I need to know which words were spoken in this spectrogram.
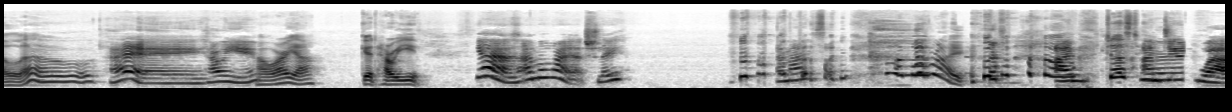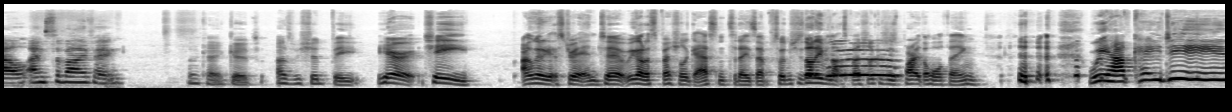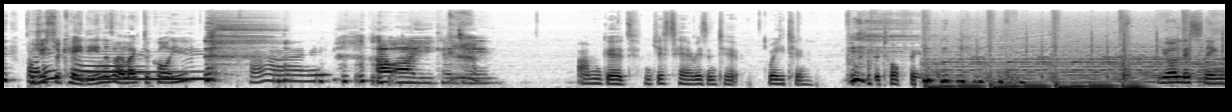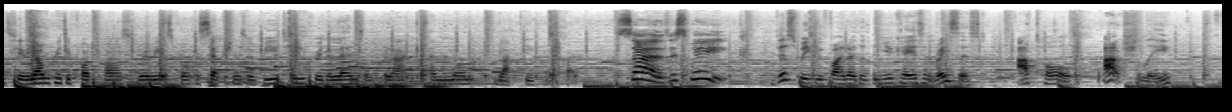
Hello. Hey, how are you? How are ya? Good. How are you? Yeah, I'm all right actually. Am I? Like, I'm all right. I'm just here. I'm doing well. I'm surviving. Okay, good. As we should be. Here, Chi. I'm gonna get straight into it. We got a special guest in today's episode. She's not even that special because she's part of the whole thing. we have Kadeen, producer Kadeen, as I like to call you. Hi. How are you, Kadeen? I'm good. I'm just here, isn't it? Waiting for the topic. You're listening to the Unpretty podcast where we explore perceptions of beauty through the lens of black and non black people of colour. So this week, This week we find out that the UK isn't racist at all. Actually,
